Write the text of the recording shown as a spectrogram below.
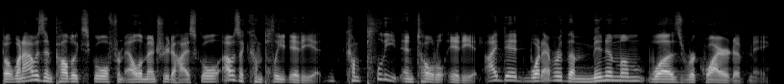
but when I was in public school from elementary to high school, I was a complete idiot. Complete and total idiot. I did whatever the minimum was required of me.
